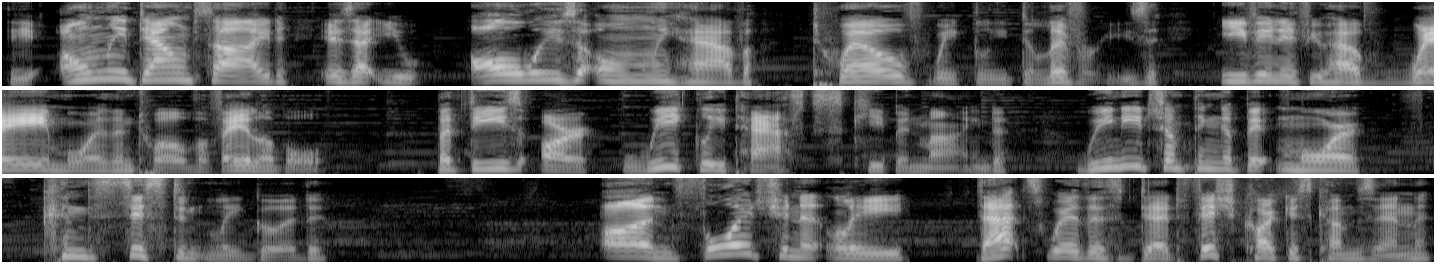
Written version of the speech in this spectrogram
The only downside is that you always only have 12 weekly deliveries, even if you have way more than 12 available. But these are weekly tasks, keep in mind. We need something a bit more consistently good. Unfortunately, that's where this dead fish carcass comes in.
